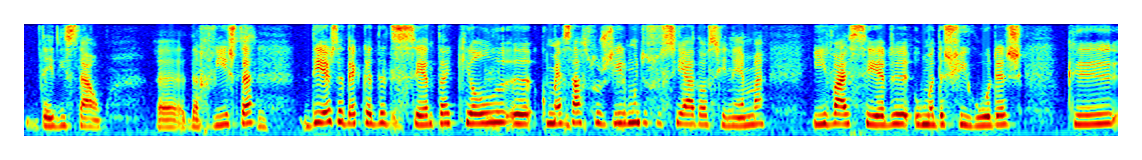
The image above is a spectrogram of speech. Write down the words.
da edição uh, da revista, Sim. desde a década de 60 que ele uh, começa a surgir muito associado ao cinema e vai ser uma das figuras que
